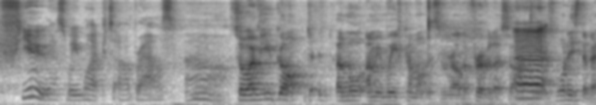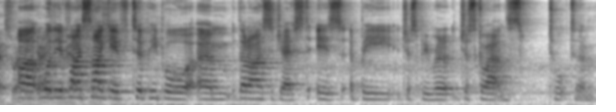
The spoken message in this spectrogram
Phew, as we wiped our brows. Oh. So have you got a more? I mean, we've come up with some rather frivolous Uh, ideas. what is the best way? Uh, well, the advice I give to people um, that I suggest is be just be just go out and talk to them.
